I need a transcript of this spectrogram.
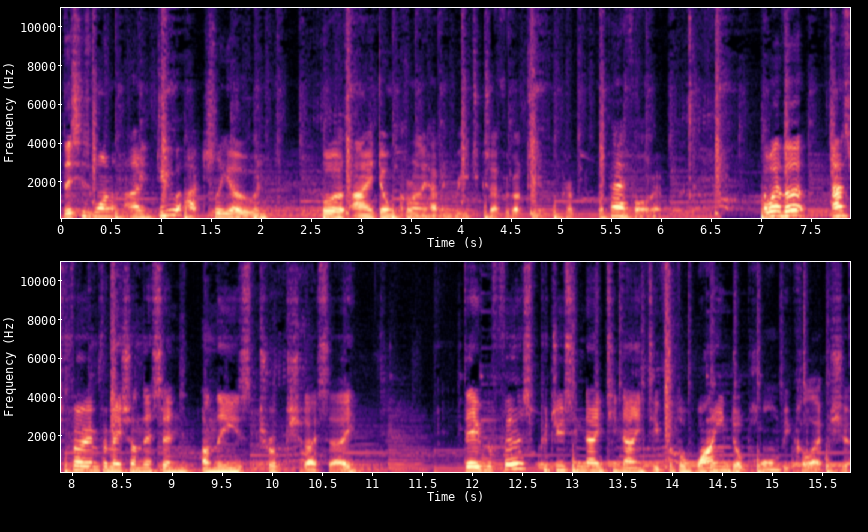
This is one I do actually own, but I don't currently have in reach because I forgot to pre prepare for it. However, as for information on this and on these trucks, should I say, they were first produced in 1990 for the Wind Up Hornby collection.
